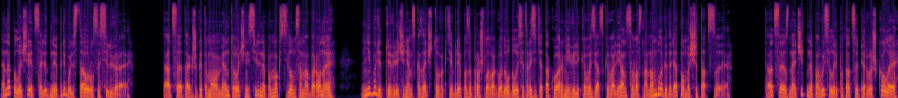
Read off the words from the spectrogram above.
она получает солидную прибыль с Тауруса Сильвера. Тация также к этому моменту очень сильно помог силам самообороны. Не будет преувеличением сказать, что в октябре позапрошлого года удалось отразить атаку армии Великого Азиатского Альянса в основном благодаря помощи Тации. Тация значительно повысила репутацию первой школы.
